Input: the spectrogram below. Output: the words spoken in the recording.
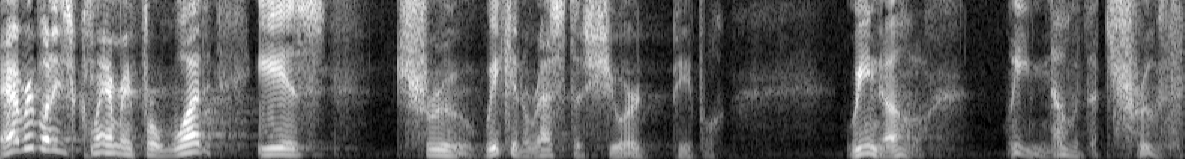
Everybody's clamoring for what is true. We can rest assured, people. We know, we know the truth.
